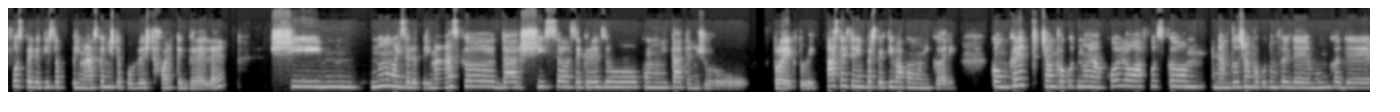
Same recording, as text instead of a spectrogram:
fost pregătiți să primească niște povești foarte grele și nu numai să le primească, dar și să se creeze o comunitate în jurul proiectului. Asta este din perspectiva comunicării. Concret, ce am făcut noi acolo a fost că ne-am dus și am făcut un fel de muncă de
